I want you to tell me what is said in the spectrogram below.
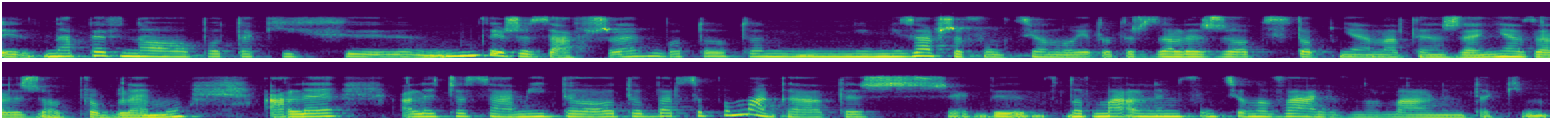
y, na pewno po takich, y, mówię, że zawsze, bo to, to nie, nie zawsze funkcjonuje, to też zależy od stopnia natężenia, zależy od problemu, ale, ale czasami to, to bardzo pomaga też jakby w normalnym funkcjonowaniu, w normalnym takim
